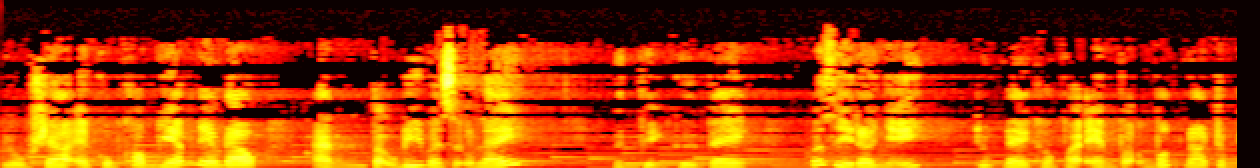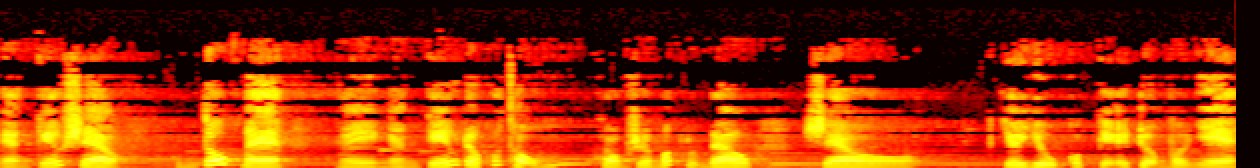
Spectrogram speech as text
Dù sao em cũng không dám đeo đâu, anh tự đi mà giữ lấy. Minh Viễn cười vang, có gì đâu nhỉ? Trước đây không phải em vẫn vứt nó trong ngăn kéo sao? Cũng tốt mà, ngày ngăn kéo đâu có thủng, không rơi mất được đâu. Sao... Cho dù có kẻ trộm vào nhà,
